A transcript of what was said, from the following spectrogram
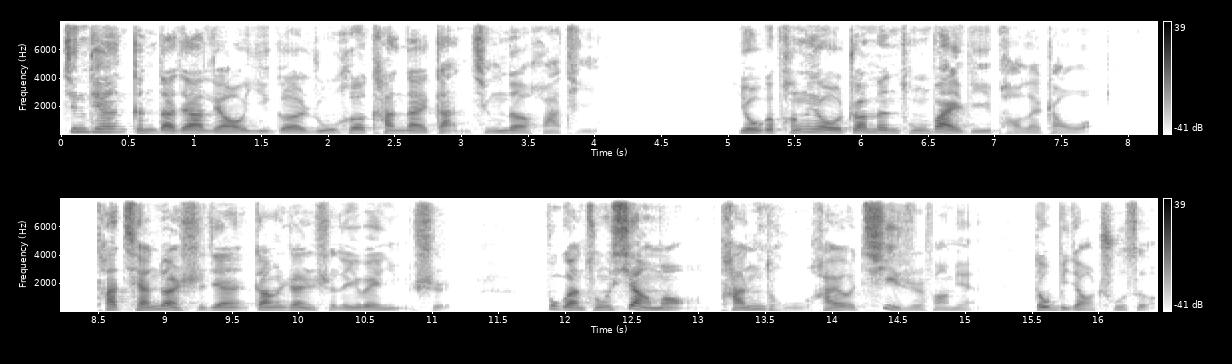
今天跟大家聊一个如何看待感情的话题。有个朋友专门从外地跑来找我。他前段时间刚认识了一位女士，不管从相貌、谈吐还有气质方面，都比较出色，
